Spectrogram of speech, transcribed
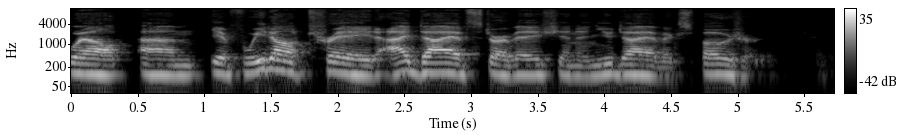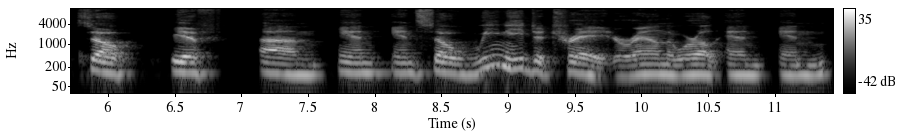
Well, um, if we don't trade, I die of starvation and you die of exposure. So if um, and and so we need to trade around the world and and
